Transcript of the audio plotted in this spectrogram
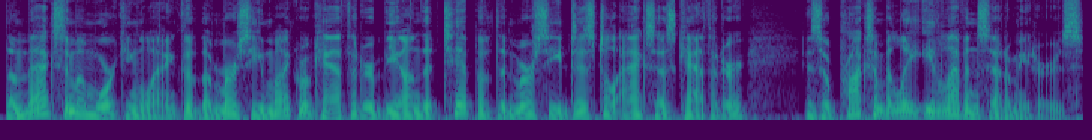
The maximum working length of the Merci microcatheter beyond the tip of the Merci distal access catheter is approximately 11 centimeters.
